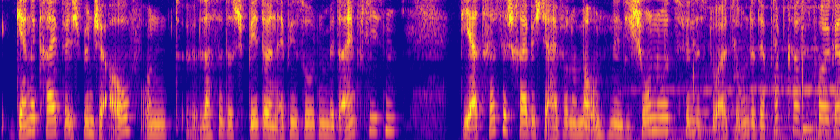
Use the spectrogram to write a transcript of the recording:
Gerne greife ich Wünsche auf und lasse das später in Episoden mit einfließen. Die Adresse schreibe ich dir einfach nochmal unten in die Shownotes, findest du also unter der Podcast-Folge.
